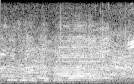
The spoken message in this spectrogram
ただいま。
